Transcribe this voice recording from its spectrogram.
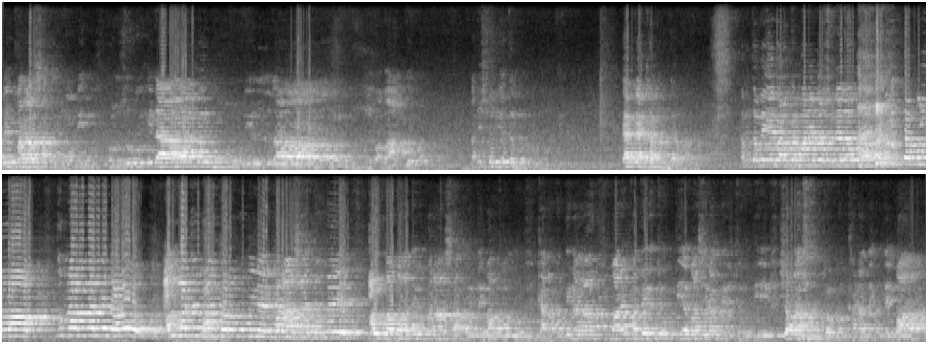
বিফারাসাতিল মুমিন, উনজুরু বাবা বলো। আমি শরীয়তে বলব এর ব্যাখ্যা করতে বাবু কারণ তিনারা চোখ দিয়ে বাসিরাতের চোখ দিয়ে সরাসরি জগৎখানা দেখতে পান।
